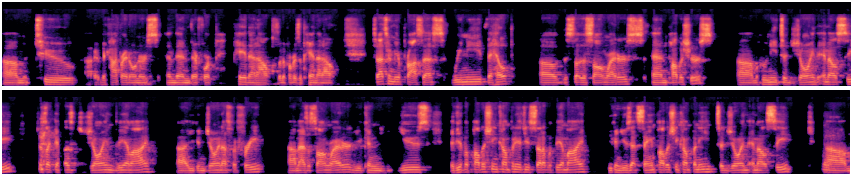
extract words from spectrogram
um, to uh, the copyright owners and then therefore pay that out for the purpose of paying that out. So that's going to be a process. We need the help of the, the songwriters and publishers um, who need to join the MLC, just like they must join BMI. Uh, you can join us for free. Um, as a songwriter, you can use, if you have a publishing company that you set up with BMI, you can use that same publishing company to join the MLC um,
